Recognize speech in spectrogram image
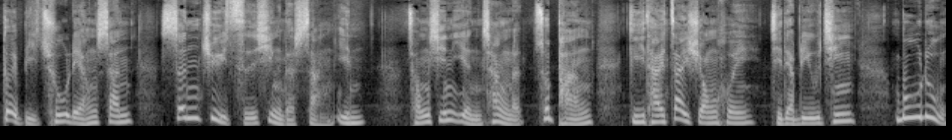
对比出梁山深具磁性的嗓音。重新演唱了《出旁吉他再相会》、《一粒流星》、《母乳》、《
